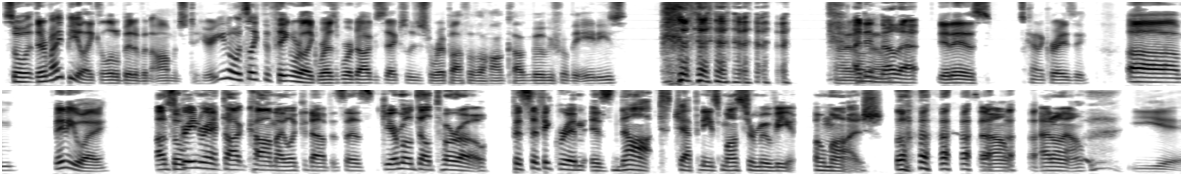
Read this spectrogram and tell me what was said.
So there might be like a little bit of an homage to here. You know, it's like the thing where like Reservoir Dogs is actually just a rip off of a Hong Kong movie from the eighties. I, I didn't know. that. It is. It's kind of crazy. Um. Anyway, On So- ScreenRant.com, I looked it up. It says Guillermo del Toro, Pacific Rim is not Japanese monster movie homage. so I don't know. Yeah.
